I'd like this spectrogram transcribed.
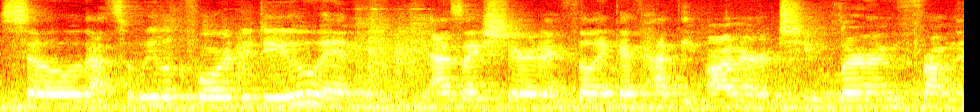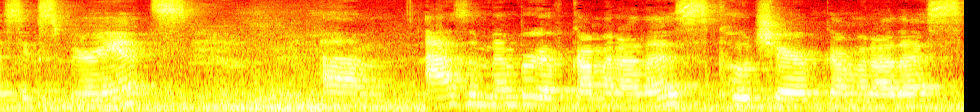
So that's what we look forward to do. And as I shared, I feel like I've had the honor to learn from this experience. Um, as a member of Camaradas, co-chair of Camaradas,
